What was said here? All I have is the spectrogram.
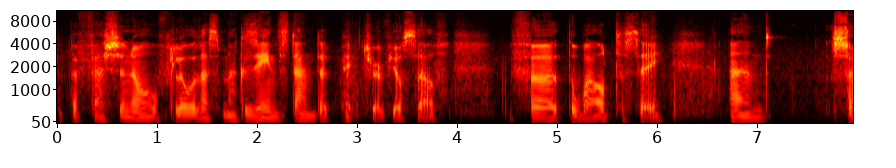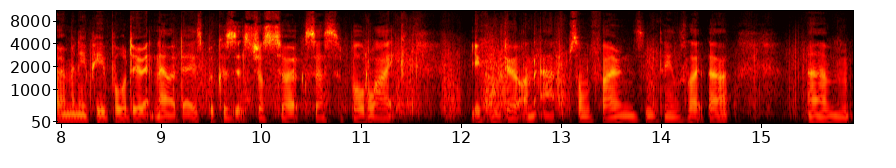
a professional, flawless magazine standard picture of yourself for the world to see. And so many people do it nowadays because it's just so accessible. Like, you can do it on apps, on phones, and things like that. Um,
